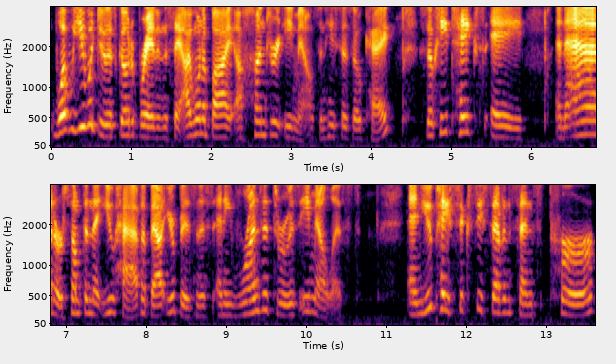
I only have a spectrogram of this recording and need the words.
what you would do is go to Brandon and say, I want to buy a hundred emails. And he says, okay. So he takes a, an ad or something that you have about your business and he runs it through his email list and you pay 67 cents per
